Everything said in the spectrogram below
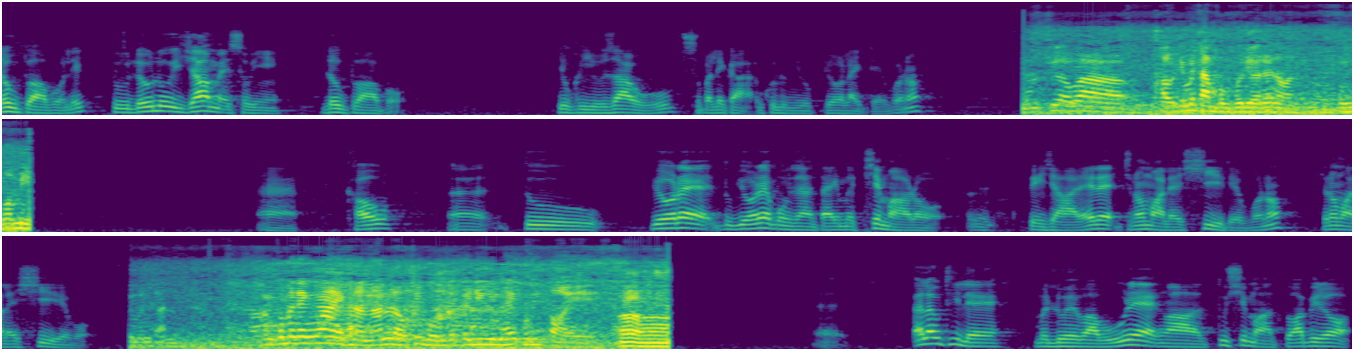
လှုပ်သွားပေါ့လေ तू လှုပ်လို့ရမယ်ဆိုရင်လှုပ်သွားပေါ့ယိုကီယိုဇာကိုစူပါလစ်ကအခုလိုမျိုးပြောလိုက်တယ်ပေါ့နော် ผมเชื่อว่าเขาจะไม่ทำผมคนเดียวแน่นอนผมก็มี အဲเขาအဲ तू ပြောတဲ့ तू ပြောတဲ့ပုံစံအတိုင်းပဲဖြစ်မှာတော့ပေကြတယ်တဲ့ကျွန်တော်မှလည်းရှိတယ်ပေါ့နော်ကျွန်တော်မှလည်းရှိတယ်ပေါ့ เหมือนกัน มันก็ไม่ได้ง่ายขนาดนั้นหรอกที่ผมจะไปยืนให้คุณต่อย เออ အဲ့လောက်ထိလည်းမလွယ်ပါဘူးတဲ့ငါသူ့ရှိမှသွားပြီးတော့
